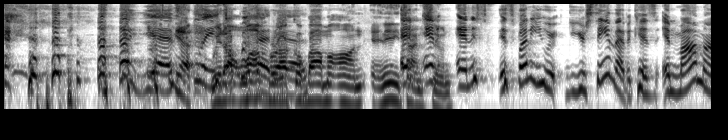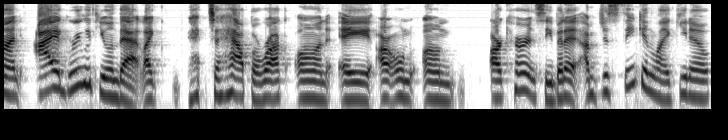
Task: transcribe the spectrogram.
yes, yeah, please we don't put want Barack yes. Obama on anytime and, soon. And, and it's it's funny you you're saying that because in my mind I agree with you on that. Like to have Barack on a our own on our currency, but I, I'm just thinking like you know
